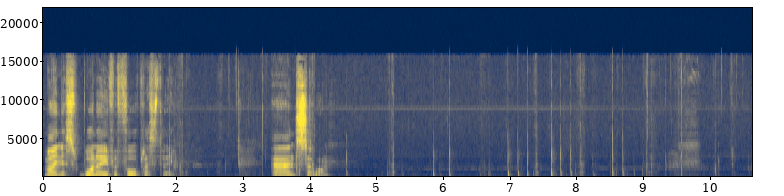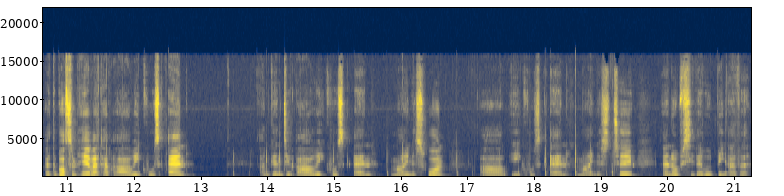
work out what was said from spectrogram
minus 1 over 4 plus 3. And so on. At the bottom here, I'd have r equals n. I'm going to do r equals n minus 1, r equals n minus 2, and obviously there would be other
